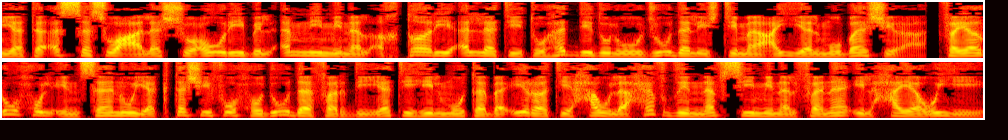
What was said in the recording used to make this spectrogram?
يتأسس على الشعور بالأمن من الأخطار التي تهدد الوجود الاجتماعي المباشر، فيروح الإنسان يكتشف حدود فرديته المتبئرة حول حفظ النفس من الفناء الحيوي،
